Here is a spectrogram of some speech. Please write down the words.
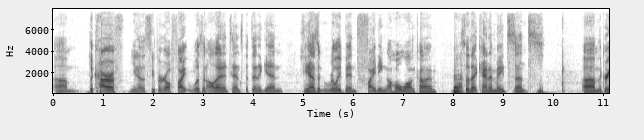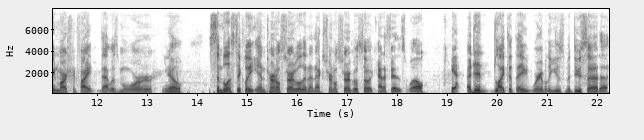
um, the Kara, you know, the Supergirl fight wasn't all that intense, but then again, she hasn't really been fighting a whole long time, No. so that kind of made sense. Um, the Green Martian fight that was more, you know, symbolistically internal struggle than an external struggle, so it kind of fit as well. Yeah. I did like that they were able to use Medusa to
